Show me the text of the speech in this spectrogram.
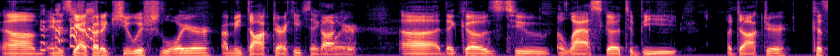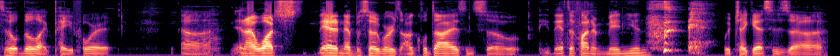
Um, and it's yeah about a Jewish lawyer. I mean doctor. I keep saying Doctor. lawyer. Uh, that goes to Alaska to be a doctor because they'll, they'll like pay for it. Uh, And I watched. They had an episode where his uncle dies, and so they have to find a minyan, which I guess is uh,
